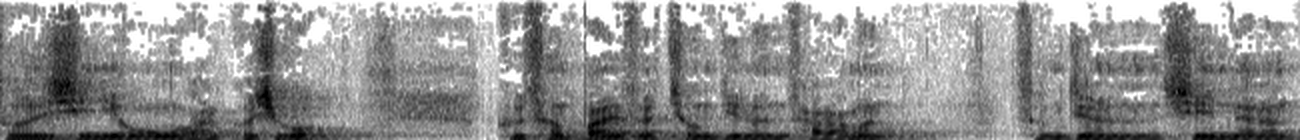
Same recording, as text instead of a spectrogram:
선신이 옹호할 것이고 그 선반에서 정지는 사람은 성지는 시임내는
